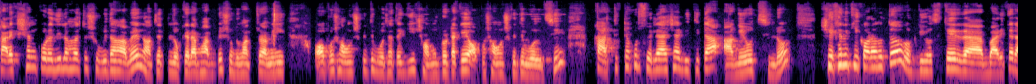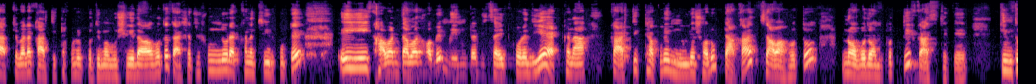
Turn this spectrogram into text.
কারেকশন করে দিলে হয়তো সুবিধা হবে। নচেত লোকেরা ভাববে শুধুমাত্র আমি অপসংস্কৃতি বোঝাতে গিয়ে সমগ্রটাকে অপসংস্কৃতি বলছি। কার্তিক ঠাকুর ফেলে আসার রীতিটা আগেও ছিল। সেখানে কি করা হতো? গৃহস্থের বাড়িতে রাত্রেবেলা কার্তিক ঠাকুরের প্রতিমা বসিয়ে দেওয়া হতো। তার সাথে সুন্দর একখানা চিরকুটে এই এই খাবার দাবার হবে। মেনুটা ডিসাইড করে দিয়ে একখানা কার্তিক ঠাকুরের মূল্যস্বরূপ টাকা চাওয়া হতো নবদম্পতির কাছ থেকে। কিন্তু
